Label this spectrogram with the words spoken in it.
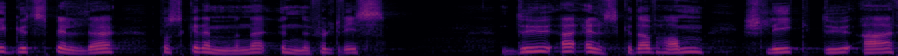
i Guds bilde på skremmende underfullt vis. Du er elsket av ham slik du er.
